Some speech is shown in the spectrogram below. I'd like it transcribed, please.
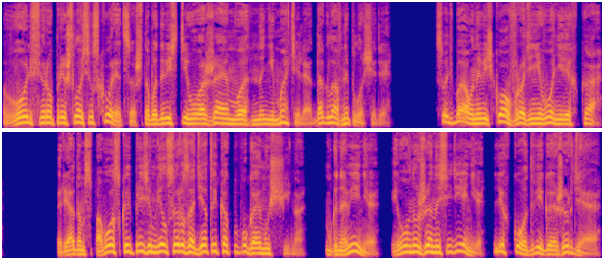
Вольферу пришлось ускориться, чтобы довести уважаемого нанимателя до главной площади. Судьба у новичков вроде него нелегка. Рядом с повозкой приземлился разодетый, как попугай, мужчина. Мгновение, и он уже на сиденье, легко двигая жердяя.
